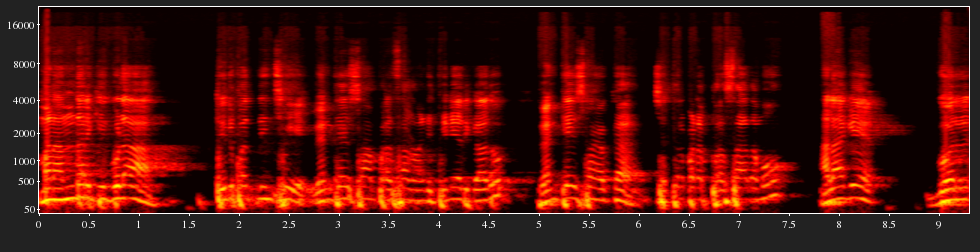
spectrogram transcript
మనందరికీ కూడా తిరుపతి నుంచి వెంకటేశ్వర ప్రసాదం అంటే తినేది కాదు. వెంకటేశ్వర యొక్క చిత్రపట ప్రసాదము అలాగే గొర్రె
